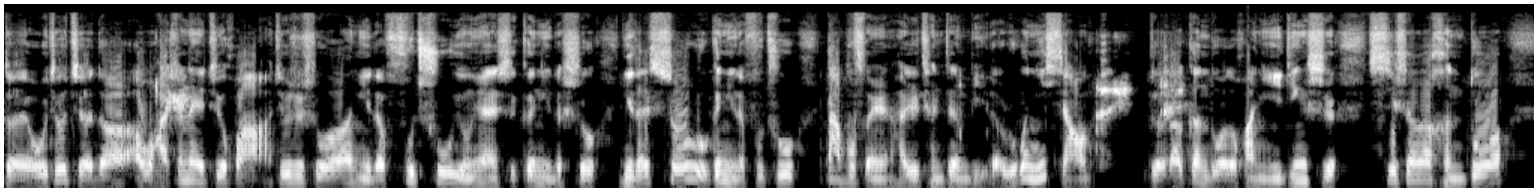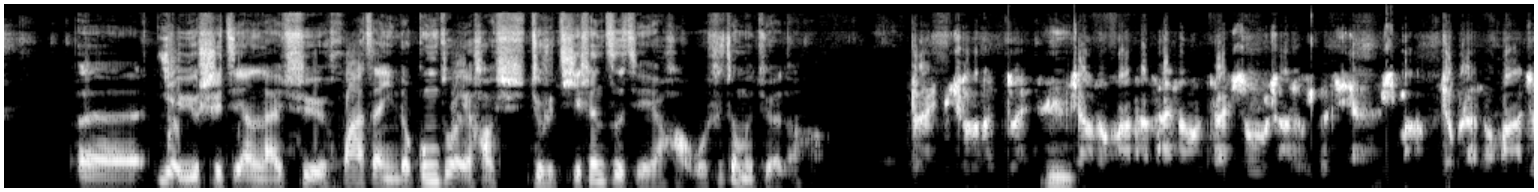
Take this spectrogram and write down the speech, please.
对，我就觉得啊，我还是那句话，就是说你的付出永远是跟你的收，你的收入跟你的付出，大部分人还是成正比的。如果你想要得到更多的话，你一定是牺牲了很多，呃，业余时间来去花在你的工作也好，就是提升自己也好，我是这么觉得哈。对，你说的很对，嗯，这样的话他才能在收入上有一个潜力嘛，要不然的话就。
